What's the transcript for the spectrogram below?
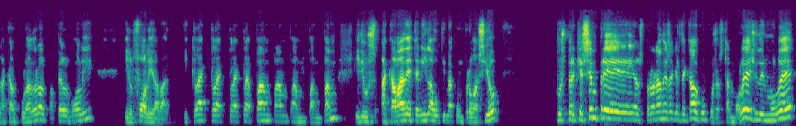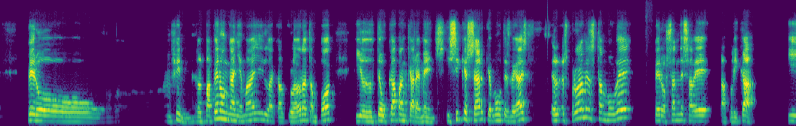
la calculadora, el paper, el boli i el foli davant. I clac, clac, clac, clac, pam, pam, pam, pam, pam, i dius, acabar de tenir l'última comprovació, pues perquè sempre els programes aquests de càlcul pues, estan molt bé, ajuden molt bé, però, en fi, el paper no enganya mai, la calculadora tampoc, i el teu cap encara menys. I sí que és cert que moltes vegades els programes estan molt bé, però s'han de saber aplicar. I,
